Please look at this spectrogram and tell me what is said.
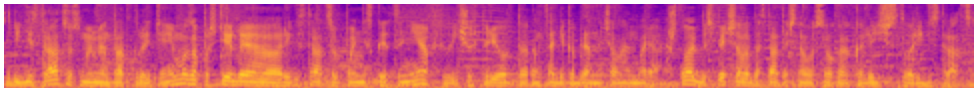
регистрацию с момента открытия. И мы запустили регистрацию по низкой цене еще в период конца декабря, начала января, что обеспечило достаточно высокое количество регистраций.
